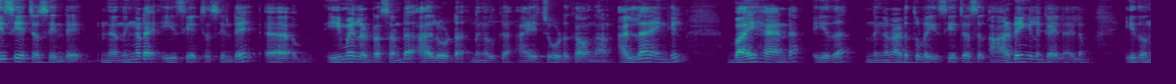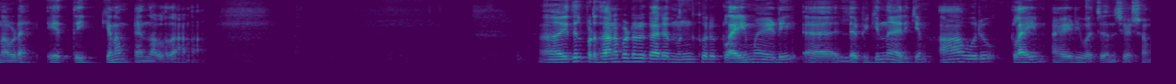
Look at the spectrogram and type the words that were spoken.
ഇ സി എച്ച് എസിന്റെ നിങ്ങളുടെ ഇ സി എച്ച് എസിന്റെ ഇമെയിൽ അഡ്രസ്സ് ഉണ്ട്. അതിലോട്ട് നിങ്ങൾക്ക് അയച്ചു കൊടുക്കാവുന്നതാണ്. അല്ല എങ്കിൽ ബൈ ഹാൻഡ് ഇത് നിങ്ങളുടെ അടുത്തുള്ള ഇ സി എച്ച് എസിൽ ആരുടെയെങ്കിലും കയ്യിലായാലും ഇതൊന്ന് അവിടെ എത്തിക്കണം എന്നുള്ളതാണ്. ഇതിൽ പ്രധാനപ്പെട്ട ഒരു കാര്യം നിങ്ങൾക്കൊരു ക്ലെയിം ഐ ഡി ലഭിക്കുന്നതായിരിക്കും. ആ ഒരു ക്ലെയിം ഐ ഡി വെച്ചതിന് ശേഷം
